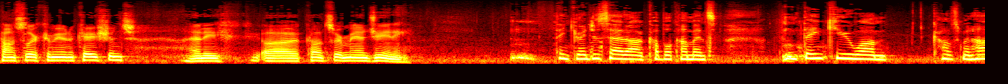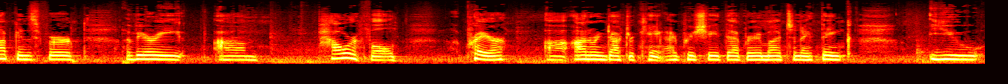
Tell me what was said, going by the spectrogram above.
Councilor Communications? Any, uh, Councilor Mangini? Thank you. I just had a couple comments. Thank you, um, Councilman Hopkins, for a very um, powerful prayer uh, honoring Dr. King. I appreciate that very much, and I think you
